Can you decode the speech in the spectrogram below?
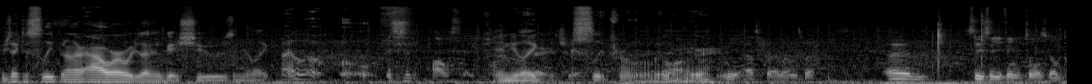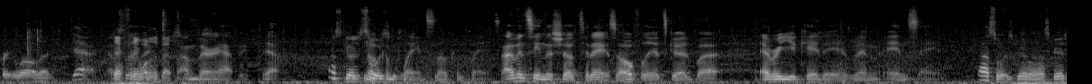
would you like to sleep another hour or would you like to get shoes and you're like i love both It's just, I'll sleep. and you like sleep for a little bit longer Yeah, that's fair, man, that's fair. Um, so, so you think the tour's gone pretty well then? Yeah, Definitely one of the best I'm very happy. Yeah. That's good. It's No always complaints, no complaints. I haven't seen the show today, so hopefully it's good, but every UK day has been insane. That's always good, man. That's good.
